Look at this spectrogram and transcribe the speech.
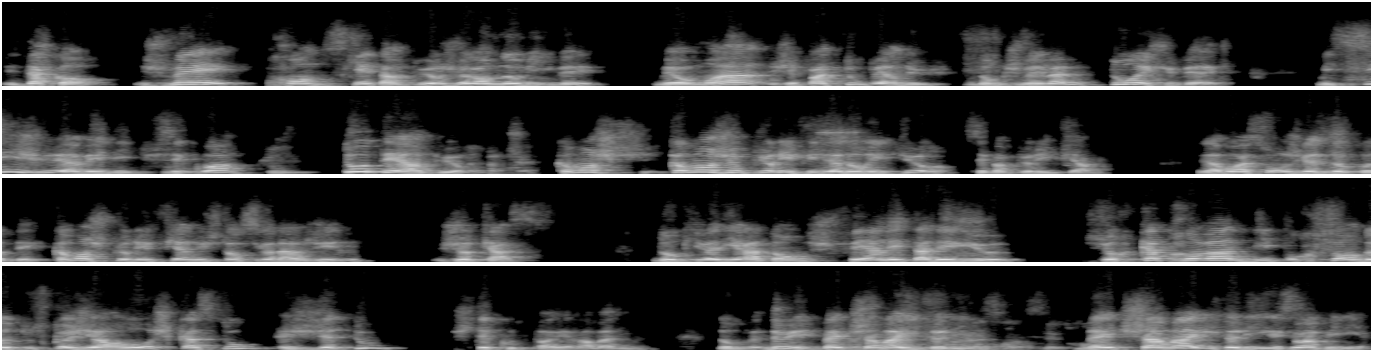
d'accord, je vais prendre ce qui est impur, je vais l'emmener au migvé, mais au moins, je n'ai pas tout perdu. Donc, je vais même tout récupérer. Mais si je lui avais dit, tu sais quoi, tout est impur. Comment je, purifie la nourriture Ce n'est pas purifiable. La boisson, je laisse de côté. Comment je purifie un ustensile en argile Je casse. Donc, il va dire, attends, je fais un état des lieux. Sur 90% de tout ce que j'ai en haut, je casse tout et je jette tout. Je t'écoute pas, les rabbinim. Donc, Beth Shama, il te dit, Beth Shama, il te dit, laissez-moi finir.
